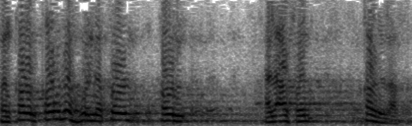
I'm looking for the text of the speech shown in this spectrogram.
فالقول قوله ولا قول قول الأصل قول الأصل.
